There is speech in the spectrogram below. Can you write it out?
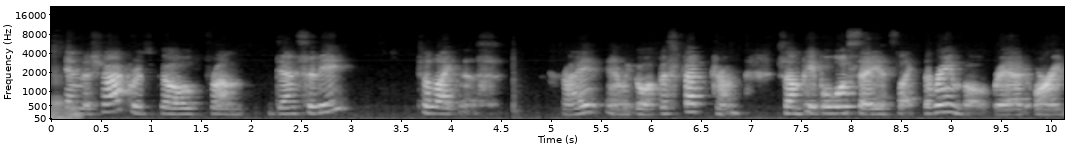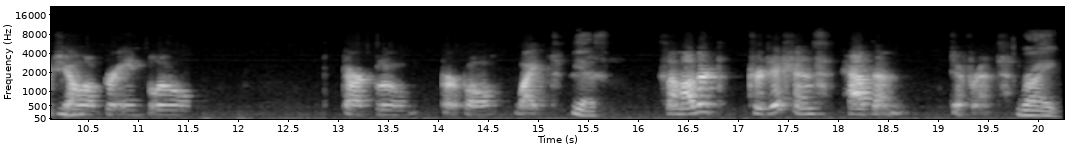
okay And the chakras go from density to lightness, right? And we go up a spectrum. Some people will say it's like the rainbow red, orange, Mhm. yellow, green, blue, dark blue, purple, white. Yes. Some other traditions have them different. Right.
